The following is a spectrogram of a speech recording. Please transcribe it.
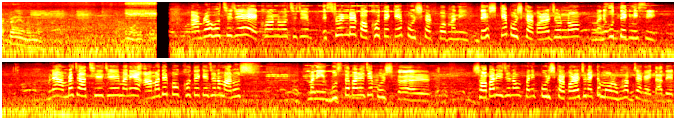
একটা নিয়ে না। আমরা হচ্ছে যে এখন হচ্ছে যে স্টুডেন্টের পক্ষ থেকে পরিষ্কার মানে দেশকে পরিষ্কার করার জন্য মানে উদ্যোগ নিছি। মানে আমরা চাচ্ছি যে মানে আমাদের পক্ষ থেকে যেন মানুষ মানে বুঝতে পারে যে পরিষ্কার সবারই যেন মানে পরিষ্কার করার জন্য একটা মনোভাব জাগায় তাদের।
